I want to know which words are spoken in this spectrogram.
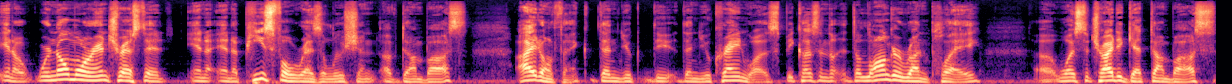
you know, were no more interested in a, in a peaceful resolution of Donbass, I don't think, than, you, the, than Ukraine was, because in the, the longer run play, uh, was to try to get Donbass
